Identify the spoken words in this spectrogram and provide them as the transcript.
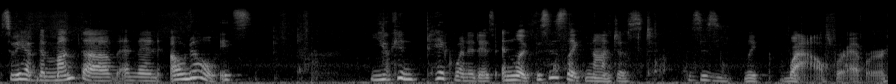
so we have the month of, and then, oh no, it's, you can pick when it is. And look, this is like not just, this is like, wow, forever.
